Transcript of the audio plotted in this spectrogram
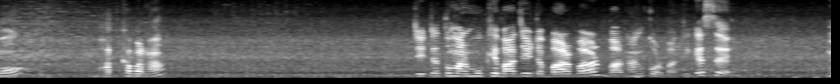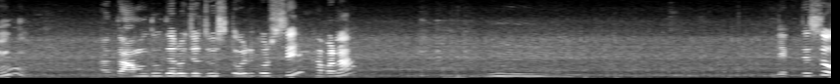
আম্মু ভাত খাবা না। যেটা তোমার মুখে বাজে, এটা বারবার বানান করবা, ঠিক আছে? হুম? তো আম দুধের ওই যে জুস তৈরি করছি, খাবা না। দেখতেছো?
